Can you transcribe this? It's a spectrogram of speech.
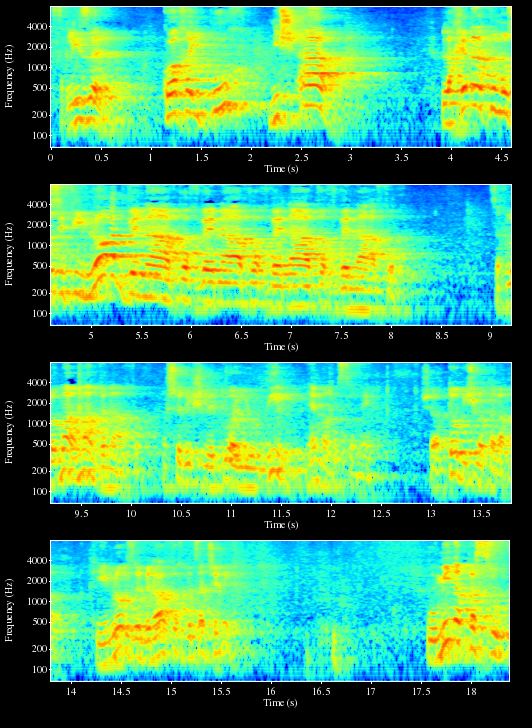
צריך להיזהר. כוח ההיפוך נשאר. לכן אנחנו מוסיפים לא רק ונהפוך ונהפוך ונהפוך ונהפוך. צריך לומר מה ונהפוך. אשר ישלטו היהודים הם הרסונים. שהטוב ישלוט על הרע. כי אם לא, זה ונהפוך בצד שני. ומן הפסוק,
